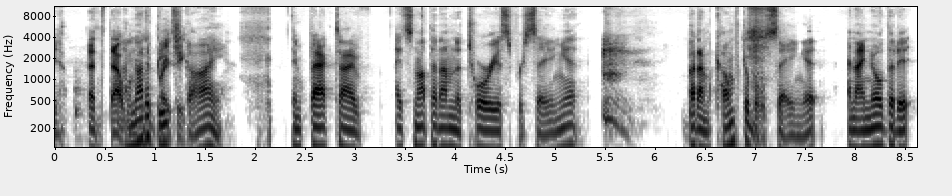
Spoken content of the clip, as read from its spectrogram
yeah, that's that I'm one. not a was beach pricey. guy. In fact, I've it's not that I'm notorious for saying it, but I'm comfortable saying it. And I know that it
